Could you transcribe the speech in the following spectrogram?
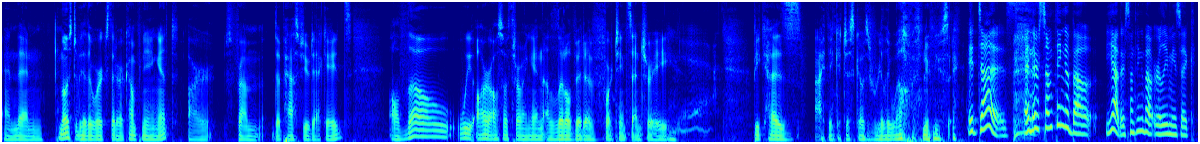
And then most of the other works that are accompanying it are from the past few decades. Although we are also throwing in a little bit of 14th century Yeah. because I think it just goes really well with new music. It does. And there's something about, yeah, there's something about early music.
